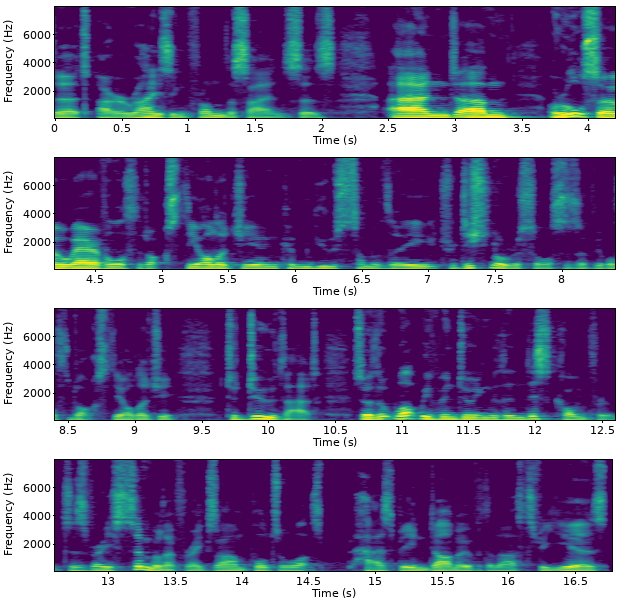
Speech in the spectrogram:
that are arising from the sciences, and um, are also aware of Orthodox theology and can use some of the traditional resources of the Orthodox theology to do that. So that what we've been doing within this conference is very similar, for example, to what's has been done over the last three years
